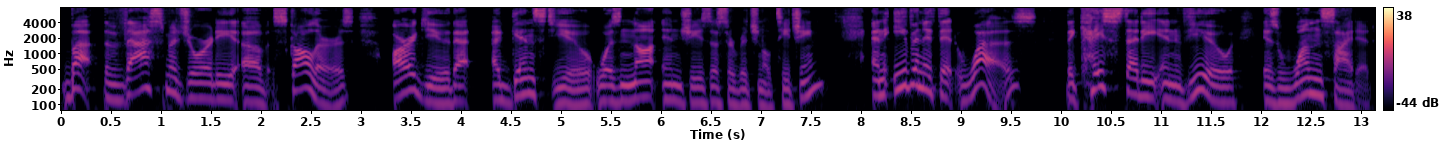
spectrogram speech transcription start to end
But the vast majority of scholars argue that against you was not in Jesus' original teaching. And even if it was, the case study in view is one sided.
